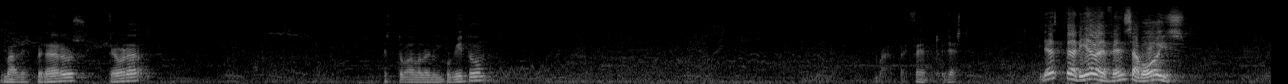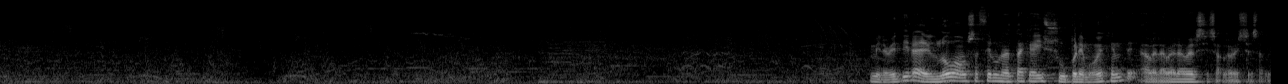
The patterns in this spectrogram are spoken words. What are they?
Vale, esperaros que ahora... Esto va a doler un poquito. Ya está. Ya estaría la defensa, boys. Mira, voy a tirar el globo, vamos a hacer un ataque ahí supremo, ¿eh, gente? A ver, a ver, a ver si sale, a ver si sale.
